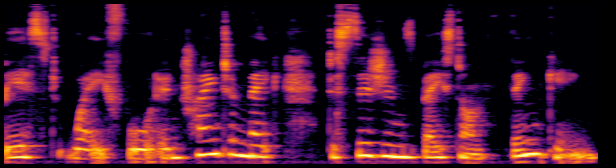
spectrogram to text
best way forward and trying to make decisions based on thinking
